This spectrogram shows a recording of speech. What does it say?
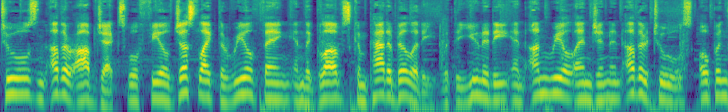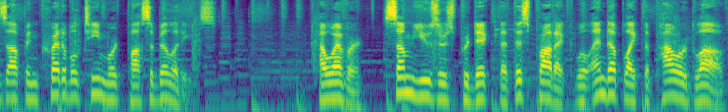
tools and other objects will feel just like the real thing and the glove's compatibility with the Unity and Unreal Engine and other tools opens up incredible teamwork possibilities. However, some users predict that this product will end up like the Power Glove,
